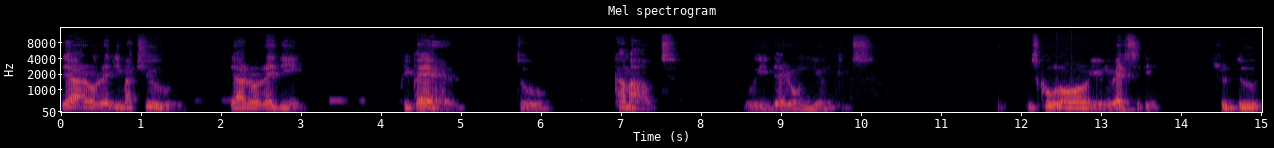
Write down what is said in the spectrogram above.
They are already mature. They are already prepared to come out with their own uniqueness. The school or university should do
